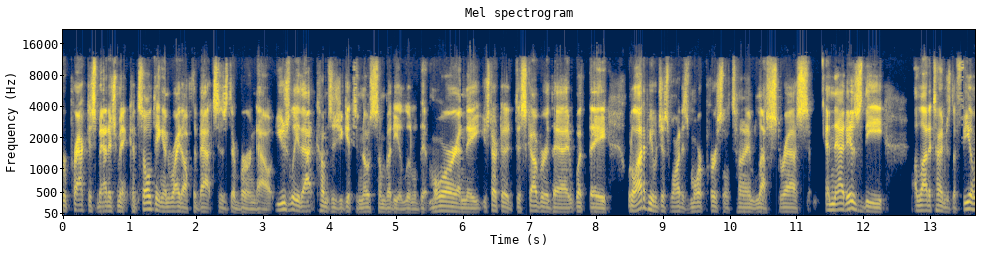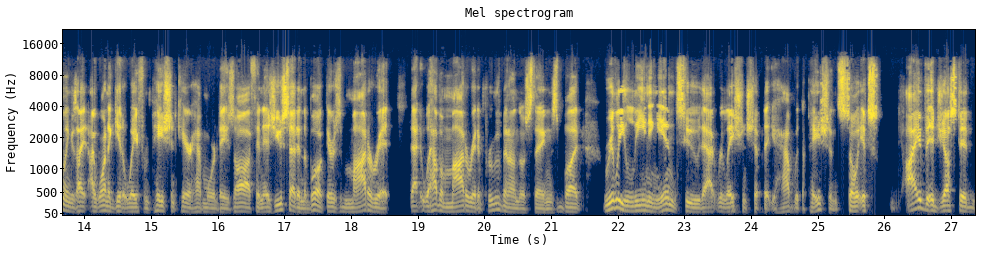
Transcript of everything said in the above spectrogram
for practice management consulting and right off the bat says they're burned out. Usually that comes as you get to know somebody a little bit more and they you start to discover that what they what a lot of people just want is more personal time, less stress. And that is the a lot of times the feeling is I, I want to get away from patient care, have more days off. And as you said in the book, there's moderate that will have a moderate improvement on those things, but really leaning into that relationship that you have with the patients. So it's I've adjusted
